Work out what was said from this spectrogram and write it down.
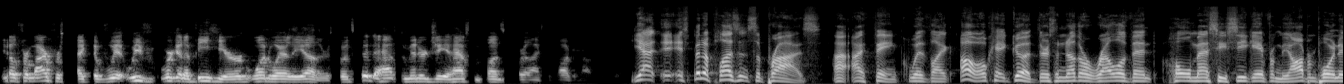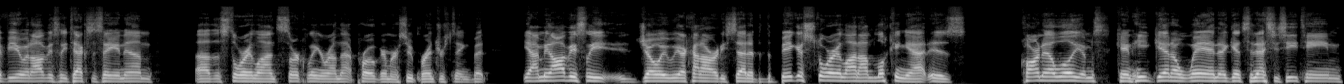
You know, from our perspective, we, we've we're going to be here one way or the other, so it's good to have some energy and have some fun storylines to talk about. Yeah, it's been a pleasant surprise, I think, with like, oh, okay, good. There's another relevant home SEC game from the Auburn point of view, and obviously Texas A&M. Uh, the storylines circling around that program are super interesting. But yeah, I mean, obviously, Joey, we kind of already said it, but the biggest storyline I'm looking at is Carnell Williams. Can he get a win against an SEC team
